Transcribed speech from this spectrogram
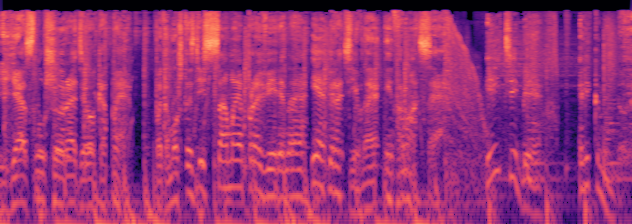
Я слушаю Радио КП, потому что здесь самая проверенная и оперативная информация. И тебе рекомендую.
